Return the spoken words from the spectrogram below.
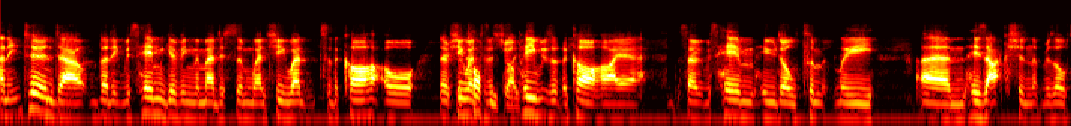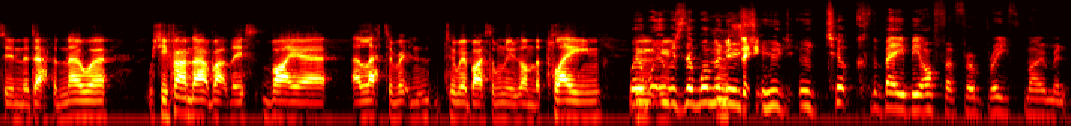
and it turned out that it was him giving the medicine when she went to the car, or no, she The went to the shop. place. He was at the car hire, so it was him who'd ultimately um, his action that resulted in the death of Noah. She found out about this via a letter written to her by someone who was on the plane. Well, who- it was the woman who who, was who who took the baby off her for a brief moment.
